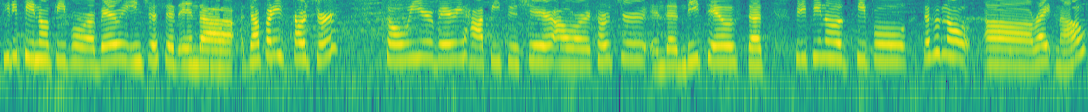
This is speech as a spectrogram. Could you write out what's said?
Filipino people are very interested in the Japanese culture. So we are very happy to share our culture and then details that Filipino people doesn't know uh, right now.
